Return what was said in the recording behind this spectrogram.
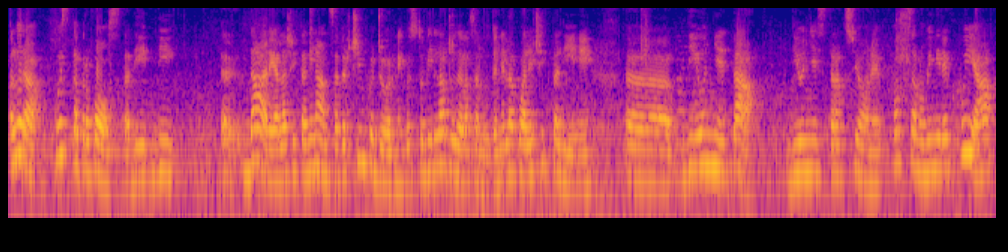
Allora questa proposta di, di eh, dare alla cittadinanza per cinque giorni questo villaggio della salute nella quale i cittadini eh, di ogni età, di ogni estrazione possano venire qui a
